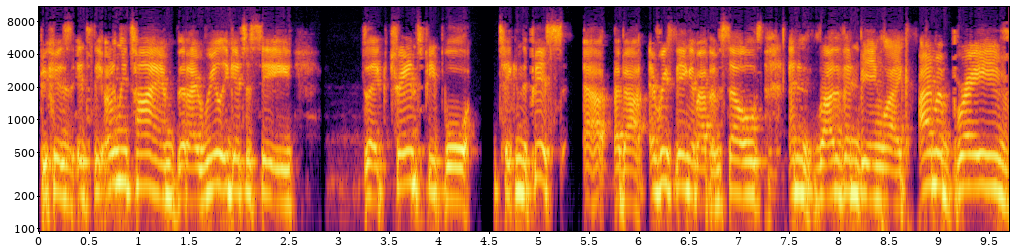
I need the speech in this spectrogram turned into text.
because it's the only time that I really get to see like trans people taking the piss about everything about themselves and rather than being like i'm a brave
